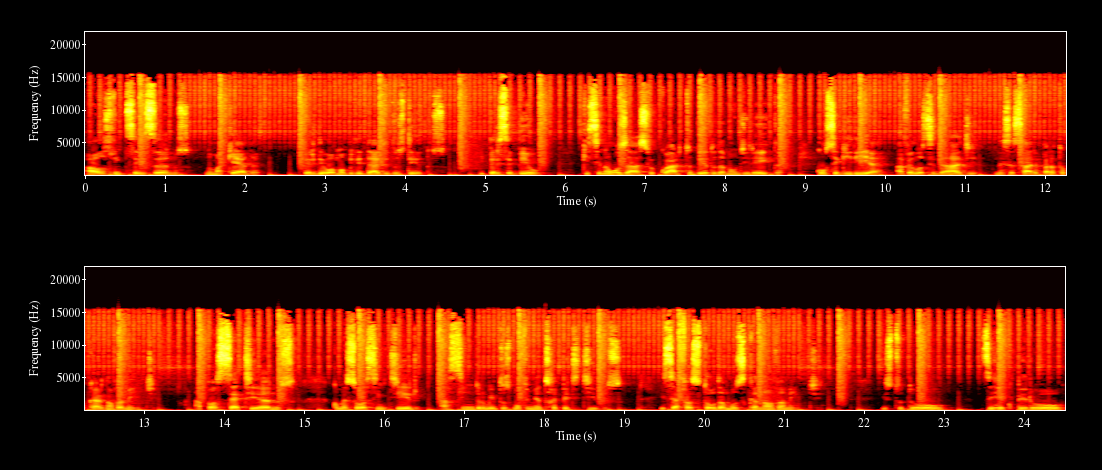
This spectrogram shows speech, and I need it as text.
Aos 26 anos, numa queda, perdeu a mobilidade dos dedos e percebeu que, se não usasse o quarto dedo da mão direita, conseguiria a velocidade necessária para tocar novamente. Após sete anos, começou a sentir a síndrome dos movimentos repetitivos e se afastou da música novamente. Estudou, se recuperou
